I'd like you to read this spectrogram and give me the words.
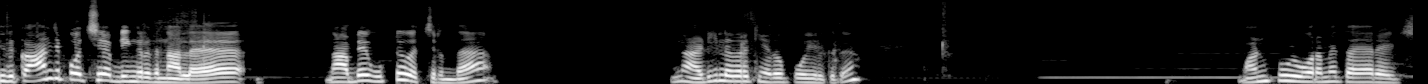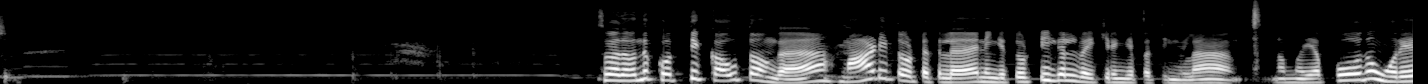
இது காஞ்சு போச்சு அப்படிங்கிறதுனால நான் அப்படியே விட்டு வச்சுருந்தேன். இன்னும் அடியில் வரைக்கும் ஏதோ போயிருக்குது. மண்புழு உரமே தயாராயிடுச்சு. ஸோ அதை வந்து கொத்தி கவுத்தவங்க மாடி தோட்டத்தில் நீங்கள் தொட்டிகள் வைக்கிறீங்க பார்த்தீங்களா நம்ம எப்போதும் ஒரே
